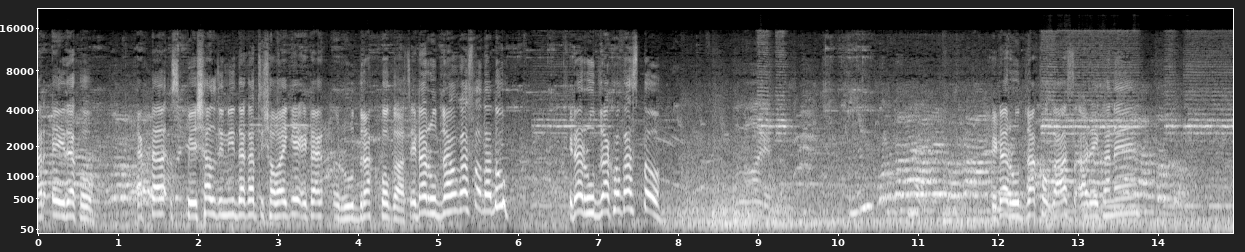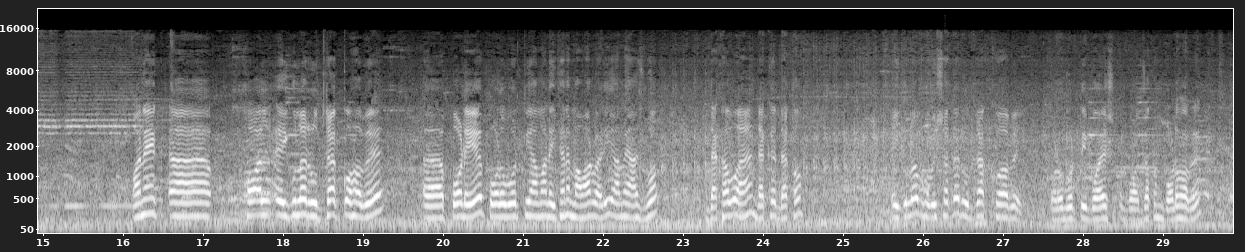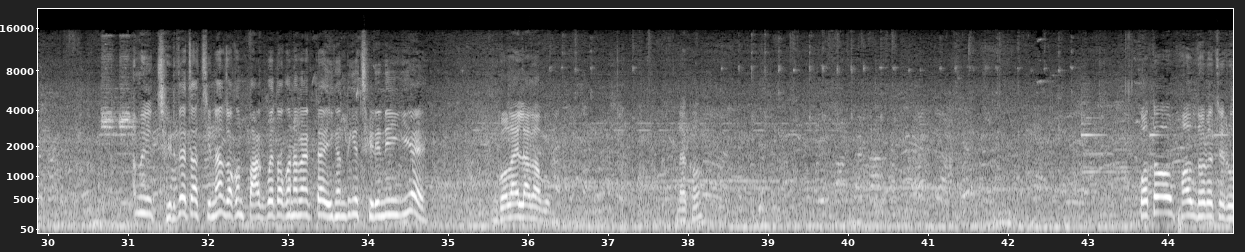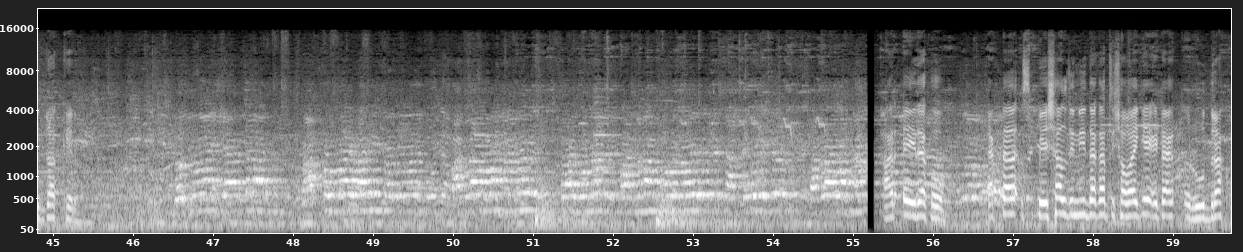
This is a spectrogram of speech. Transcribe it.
আর এই দেখো, একটা স্পেশাল জিনিস দেখাচ্ছি সবাইকে, এটা রুদ্রাক্ষ গাছ। এটা রুদ্রাক্ষ গাছ তো, দাদু? এটা রুদ্রাক্ষ গাছ তো? এটা রুদ্রাক্ষ গাছ, আর এখানে অনেক ফল, এইগুলো রুদ্রাক্ষ হবে পরে, পরবর্তী আমার এখানে মামার বাড়ি, আমি আসব, দেখাবো হ্যাঁ দেখে, দেখো। এইগুলো ভবিষ্যতে রুদ্রাক্ষ হবে, পরবর্তী বয়স যখন বড় হবে। আমি ছিঁড়তে চাচ্ছি না, যখন পাকবে তখন আমি একটা এইখান থেকে ছিঁড়ে নিয়ে গিয়ে গলায় লাগাবো। দেখো। কত ফল ধরেছে রুদ্রাক্ষের। আর এই দেখো, একটা স্পেশাল জিনিস দেখাচ্ছি সবাইকে, এটা রুদ্রাক্ষ।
